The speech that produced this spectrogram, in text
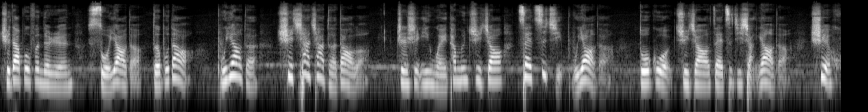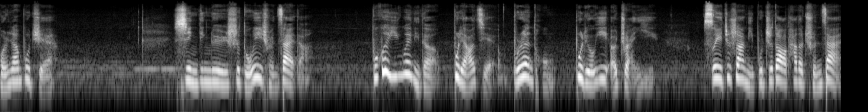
绝大部分的人所要的得不到，不要的却恰恰得到了。正是因为他们聚焦在自己不要的，多过聚焦在自己想要的，却浑然不觉。吸引定律是独立存在的，不会因为你的不了解、不认同、不留意而转移。所以，就算你不知道它的存在，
